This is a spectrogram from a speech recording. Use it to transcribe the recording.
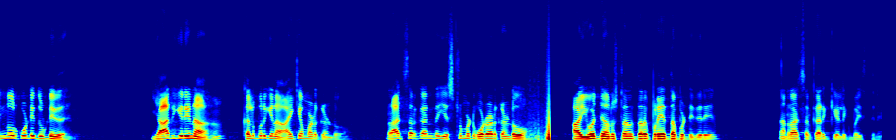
ಇನ್ನೂರು ಕೋಟಿ ದುಡ್ಡಿದೆ. ಯಾದಗಿರಿನ ಕಲಬುರಗಿನ ಆಯ್ಕೆ ಮಾಡ್ಕೊಂಡು ರಾಜ್ಯ ಸರ್ಕಾರದಿಂದ ಎಷ್ಟು ಮಟ್ಟಿಗೆ ಓಡಾಡ್ಕೊಂಡು ಆ ಯೋಜನೆ ಅನುಷ್ಠಾನಕ್ಕೆ ತರಕ್ಕೆ ಪ್ರಯತ್ನ ಪಟ್ಟಿದ್ದೀರಿ ನಾನು ರಾಜ್ಯ ಸರ್ಕಾರಕ್ಕೆ ಕೇಳಲಿಕ್ಕೆ ಬಯಸ್ತೀನಿ.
